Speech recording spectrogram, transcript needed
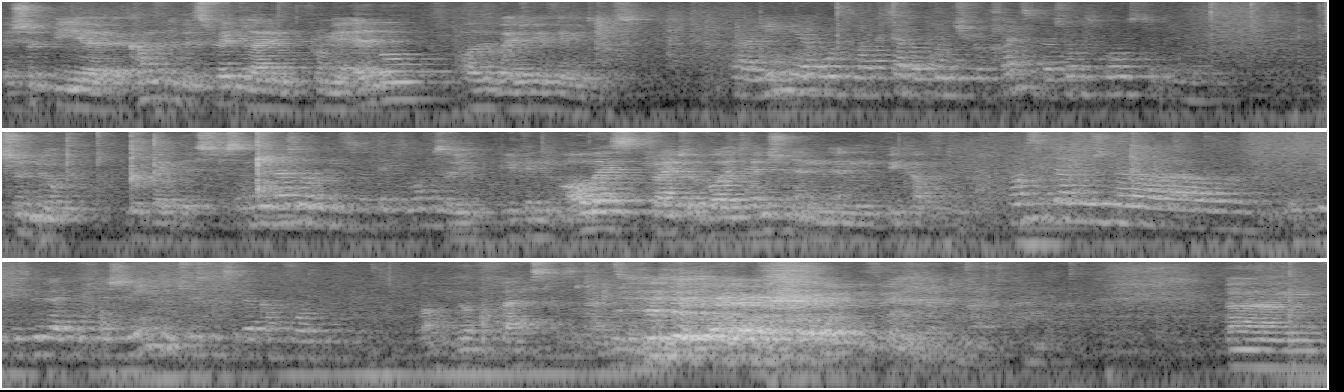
there should be a, a comfortable straight line from your elbow all the way to your fingertips. кончиков пальцев должна быть полностью прямой. It shouldn't look look like this or Не something. должно выглядеть вот таким So образом. you, you can always try to avoid tension and, and be comfortable. Вам всегда нужно э, избегать напряжения и чувствовать себя комфортно. Wow, you're fast as a um,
